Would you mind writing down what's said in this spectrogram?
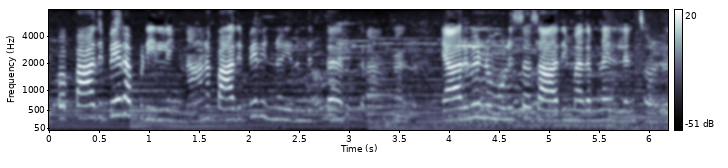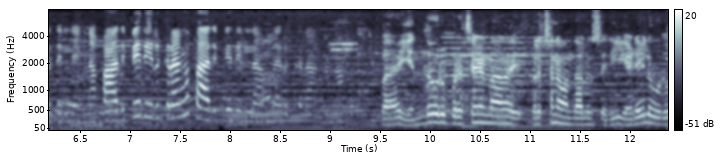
இப்ப பாதி பேர் அப்படி இல்லைங்கண்ணா. ஆனா பாதி பேர் இன்னும் இருந்துட்டு தான் இருக்கிறாங்க. யாருமே இன்னும் முழுசா சாதி மதம்லாம் இல்லைன்னு சொல்றது இல்லைங்கண்ணா. பாதி பேர் இருக்கிறாங்க பாதி பேர் இல்லாம இருக்கிறாங்கண்ணா. இப்போ எந்த ஒரு பிரச்சனை பிரச்சனை வந்தாலும் சரி இடையில ஒரு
